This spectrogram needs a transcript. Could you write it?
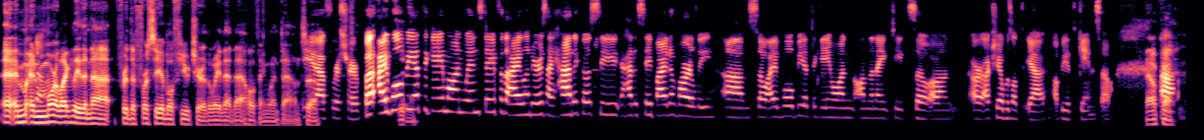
And, and so, more likely than not for the foreseeable future the way that that whole thing went down so. Yeah for sure. But i will yeah. be at the game on wednesday for the islanders. I had to go see had to say bye to varley um so i will be at the game on on the 19th so on or actually i was the, yeah i'll be at the game so. Okay. Um,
